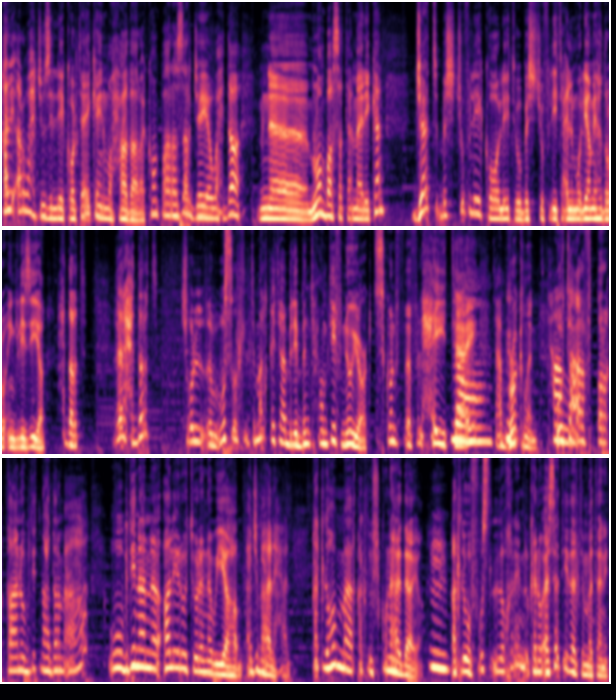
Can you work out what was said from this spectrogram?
قال لي أروح جوز l'école تاعي كاين محاضرة كون par hasard جاية وحدة من من l'ambassade تاع ماريكان جات باش تشوف ليكوليت وباش تشوف لي يتعلموا اليوم يهضروا إنجليزية حضرت غير حضرت شغل وصلت تما لقيتها بلي بنت حومتي في نيويورك تسكن في الحي تاعي non. تاع بروكلين. وتعرف الطرقان وبديت نهضر معاها وبدينا aller retour أنا وياها عجبها الحال. قالت لهم قالت له شكون هدايا. قالت له في وسط الأخرين كانوا أساتذة تما تاني.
